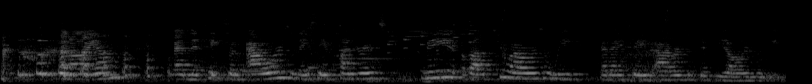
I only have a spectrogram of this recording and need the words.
than I am, and it takes them hours and they save hundreds. Me, about two hours a week, and I save average of fifty dollars a week.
